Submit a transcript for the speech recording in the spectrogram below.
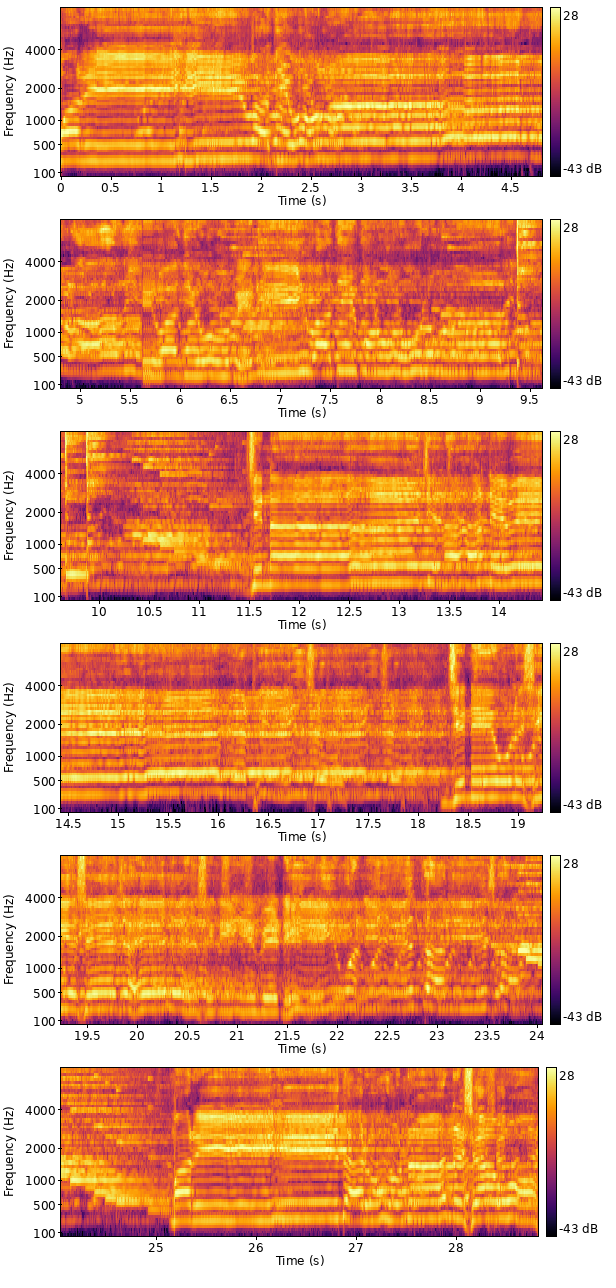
મારી ટોળાની વાદીઓ ભેળી વાદી પણ જેના જેના નેવે બેઠી છે જેને ઓળખીએ છે જયસિંહની બેઢી વને તારી. મારી દારૂના નશાઓ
